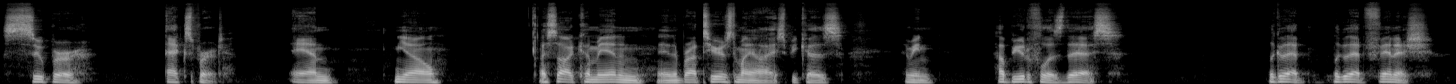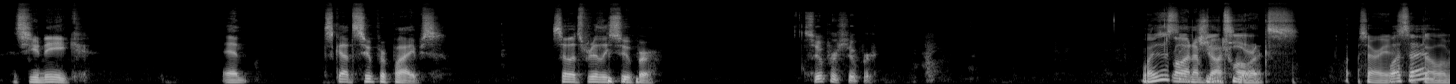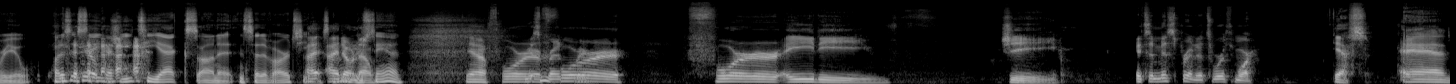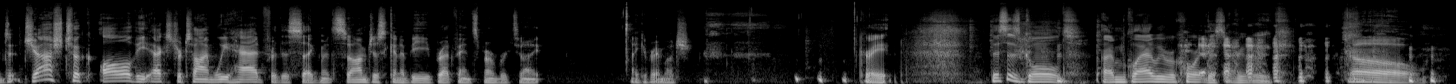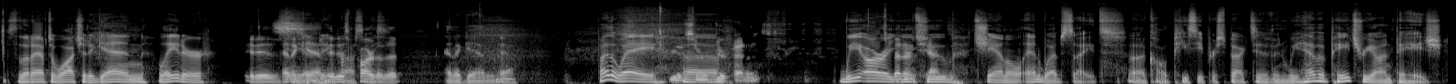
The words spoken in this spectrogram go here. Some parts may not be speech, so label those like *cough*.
Super Expert, and you know, I saw it come in, and, and it brought tears to my eyes because, I mean, how beautiful is this? Look at that! Look at that finish. It's unique, and it's got super pipes, so it's really super. Super, super. Why does it say Well, and I'm GTX? Sorry, What's I stepped that? all over you. Why does it say *laughs* GTX on it instead of RTX? I- I don't know. understand. Yeah, for Miss four eighty G. It's a misprint. It's worth more. Yes. And Josh took all the extra time we had for this segment, so I'm just going to be Brett Van Smernberg tonight. Thank you very much. *laughs* Great. This is gold. I'm glad we record this every week *laughs* Oh, so that I have to watch it again later. It is. And again, it is part of it. and again. Yeah. By the way, You have served uh, your penance. we are a YouTube channel and website uh, called PC Perspective, and we have a Patreon page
